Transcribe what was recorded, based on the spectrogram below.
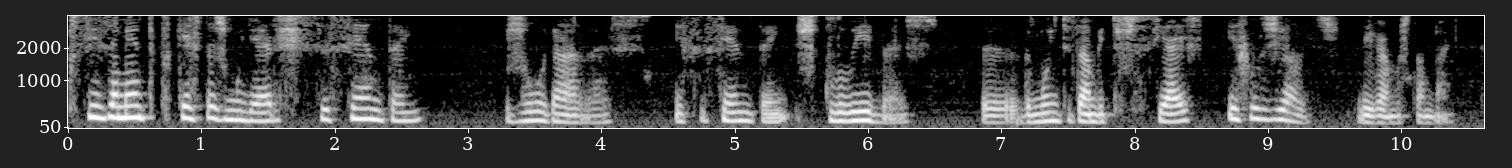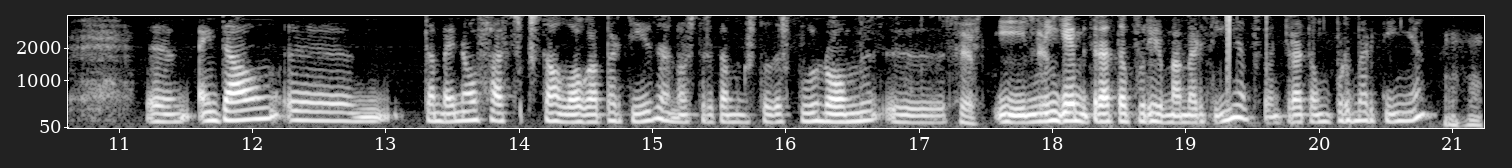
precisamente porque estas mulheres se sentem julgadas e se sentem excluídas uh, de muitos âmbitos sociais e religiosos, digamos também. Uh, então, uh, também não faço questão logo à partida, nós tratamos-nos todas pelo nome certo, e certo. ninguém me trata por Irmã Martinha, portanto, tratam-me por Martinha. Uhum.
